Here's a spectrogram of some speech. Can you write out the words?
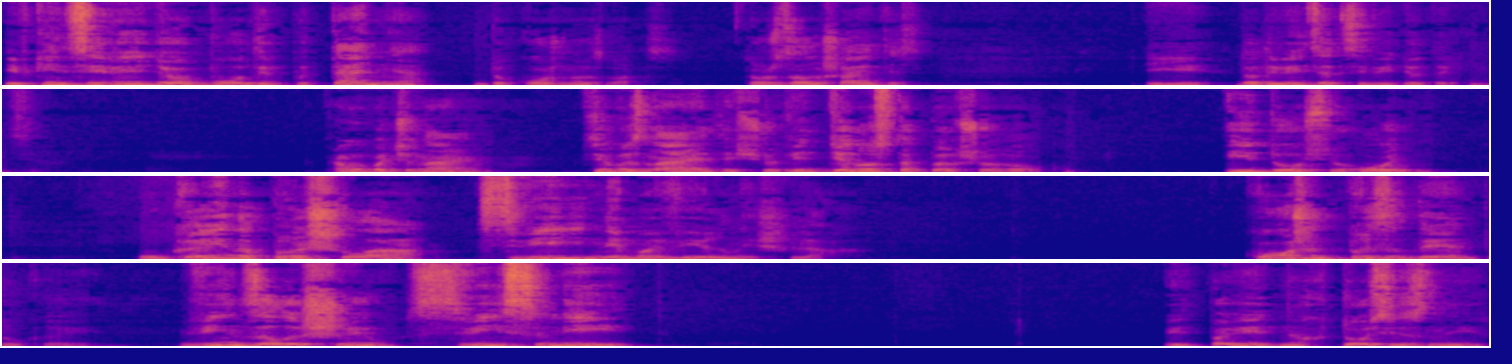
І в кінці відео буде питання до кожного з вас. Тож залишайтесь і додивіться це відео до кінця. А ми починаємо. Всі ви знаєте, що від 91-го року і до сьогодні Україна пройшла свій неймовірний шлях. Кожен президент України він залишив свій слід. Відповідно, хтось із них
